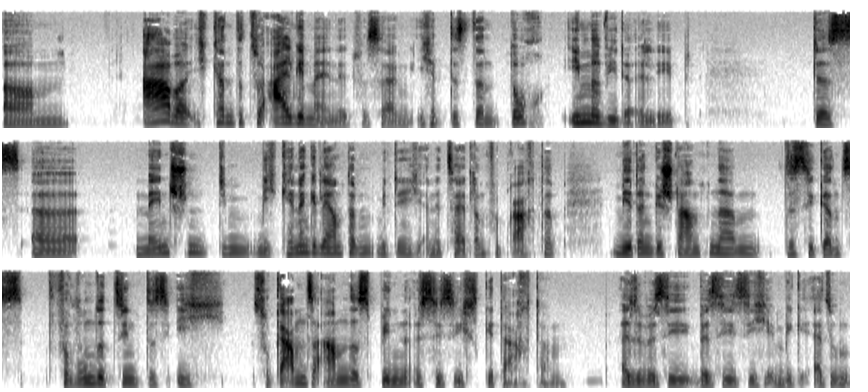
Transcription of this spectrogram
Ähm, aber ich kann dazu allgemein etwas sagen. Ich habe das dann doch immer wieder erlebt, dass äh, Menschen, die mich kennengelernt haben, mit denen ich eine Zeit lang verbracht habe, mir dann gestanden haben, dass sie ganz verwundert sind, dass ich so ganz anders bin, als sie sich gedacht haben. Also weil sie, weil sie sich also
